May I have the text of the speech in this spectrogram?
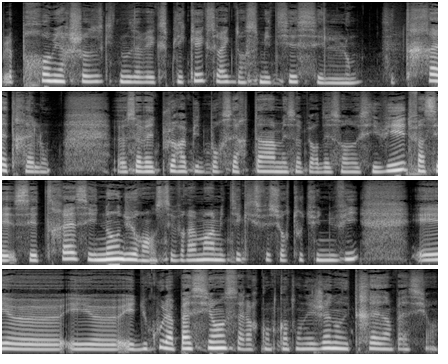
la, première chose qu'il nous avait expliqué, que c'est vrai que dans ce métier, c'est long. C'est très très long. Euh, ça va être plus rapide pour certains, mais ça peut redescendre aussi vite. Enfin, c'est c'est très, c'est une endurance. C'est vraiment un métier qui se fait sur toute une vie. Et euh, et, euh, et du coup, la patience. Alors quand quand on est jeune, on est très impatient.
